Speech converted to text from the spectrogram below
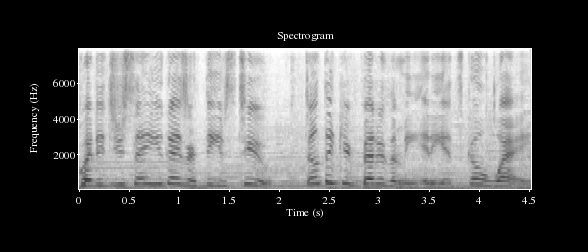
What did you say? You guys are thieves too. Don't think you're better than me, idiots. Go away.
